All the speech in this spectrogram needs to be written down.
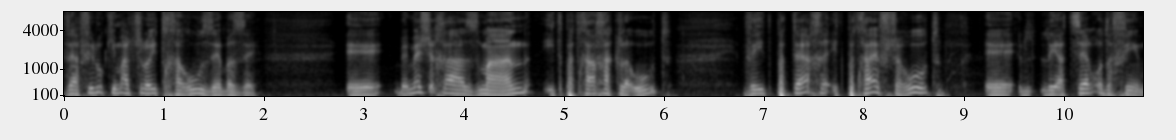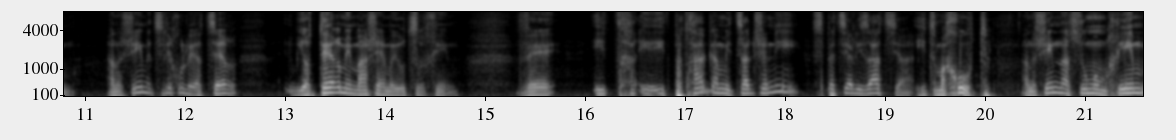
ואפילו כמעט שלא התחרו זה בזה. אה, במשך הזמן התפתחה החקלאות, והתפתחה אפשרות אה, לייצר עודפים. אנשים הצליחו לייצר יותר ממה שהם היו צריכים. והתפתחה גם מצד שני ספציאליזציה, התמחות. אנשים נעשו מומחים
